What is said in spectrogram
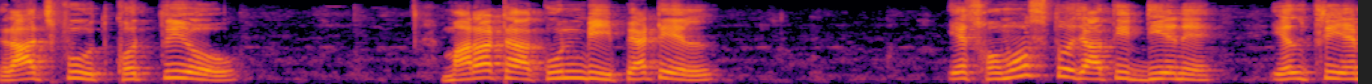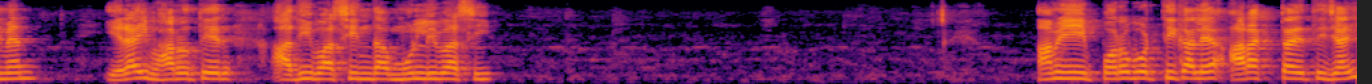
রাজপুত, ক্ষত্রিয়, মারাঠা, কুনবি, প্যাটেল, এ সমস্ত জাতির ডিএনএ এল থ্রি এমএন এরাই ভারতের আদিবাসিন্দা, মূল নিবাসী। আমি পরবর্তীকালে আর একটা এতে যাই।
